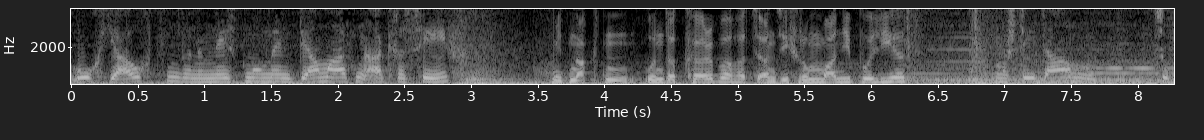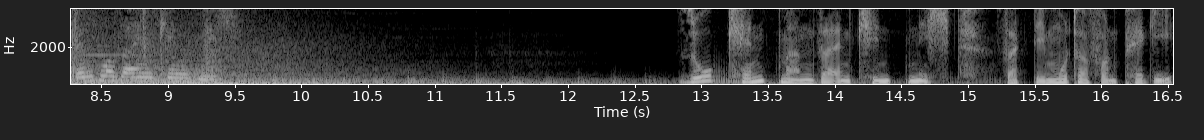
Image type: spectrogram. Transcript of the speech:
Hochjauchzen und im nächsten Moment dermaßen aggressiv. Mit nacktem Unterkörper hat sie an sich rummanipuliert. Man steht da, so kennt man sein Kind nicht. So kennt man sein Kind nicht, sagt die Mutter von Peggy.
